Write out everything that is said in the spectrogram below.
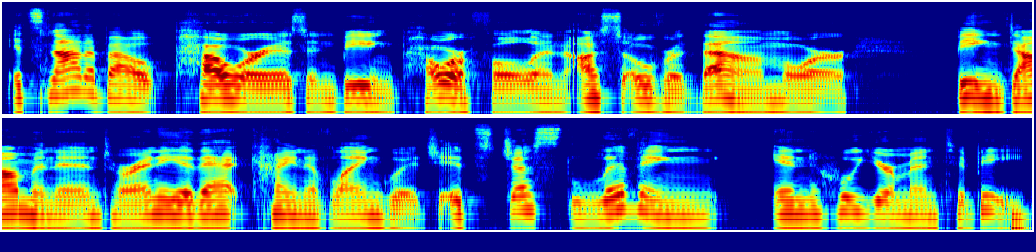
It's not about power as in being powerful and us over them or being dominant or any of that kind of language. It's just living in who you're meant to be.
